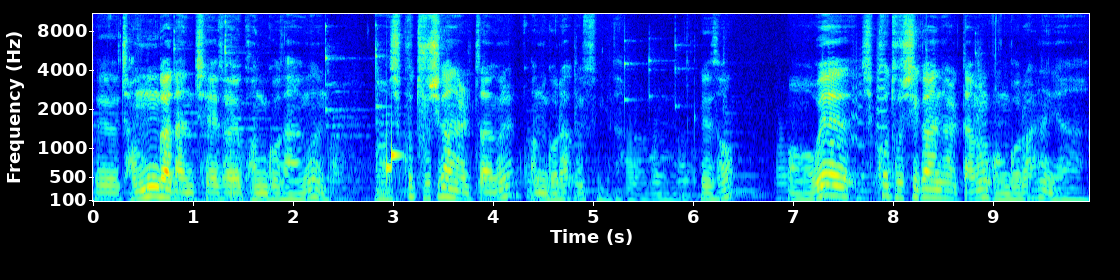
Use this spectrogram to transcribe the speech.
그 전문가 단체에서의 권고 사항은 어, 식후 2시간 혈당을 권고를 하고 있습니다. 그래서 어, 왜 식후 2시간 혈당을 권고를 하느냐?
